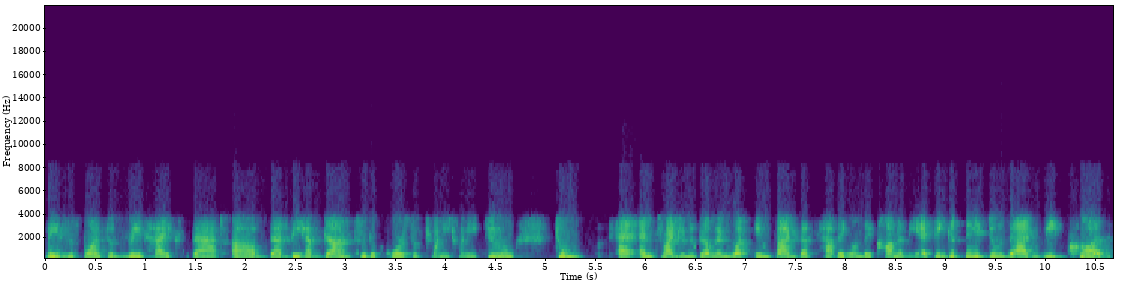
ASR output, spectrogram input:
basis points of rate hikes that uh, that they have done through the course of 2022 to and try to determine what impact that's having on the economy. I think if they do that, we could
